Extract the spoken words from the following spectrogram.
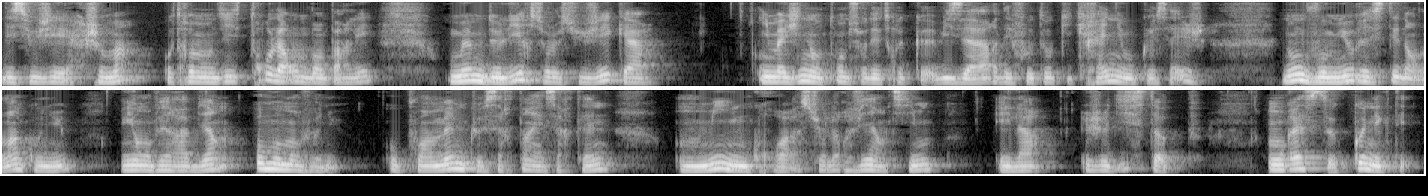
Des sujets chemin, autrement dit trop la honte d'en parler, ou même de lire sur le sujet car imagine on tombe sur des trucs bizarres, des photos qui craignent ou que sais-je. Donc vaut mieux rester dans l'inconnu et on verra bien au moment venu. Au point même que certains et certaines ont mis une croix sur leur vie intime et là, je dis stop. On reste connecté.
